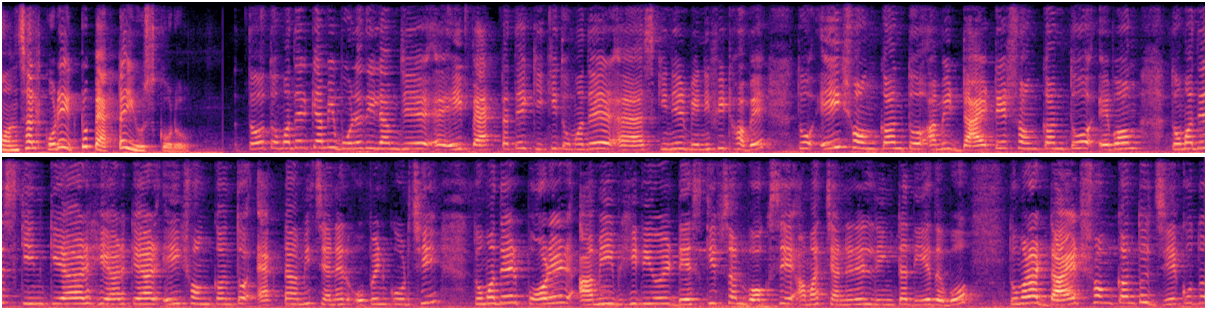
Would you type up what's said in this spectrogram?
কনসাল্ট করে একটু প্যাকটা ইউজ করো। তো তোমাদেরকে আমি বলে দিলাম যে এই প্যাকটাতে কি কি তোমাদের স্কিনের বেনিফিট হবে। তো এই সংক্রান্ত, আমি ডায়েটের সংক্রান্ত এবং তোমাদের স্কিন কেয়ার হেয়ার কেয়ার এই সংক্রান্ত একটা আমি চ্যানেল ওপেন করছি। তোমাদের পরের আমি ভিডিওর ডেসক্রিপশন বক্সে আমার চ্যানেলের লিঙ্কটা দিয়ে দেবো। তোমরা ডায়েট সংক্রান্ত যে কোনো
